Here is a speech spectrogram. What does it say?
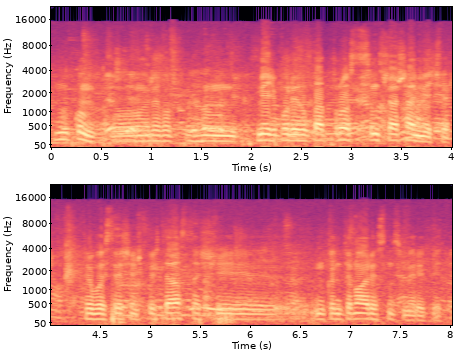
Nu cum, un, rezult, un meci bun, rezultat prost, sunt și așa meciuri. Trebuie să trecem și peste asta și în continuare să nu se mai repete.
